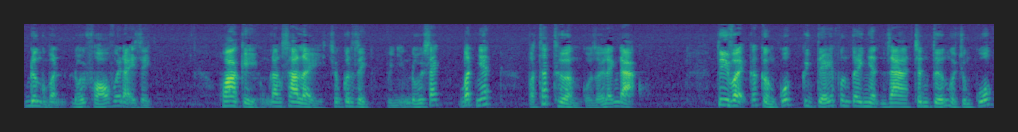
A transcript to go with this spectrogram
đương vận đối phó với đại dịch. Hoa Kỳ cũng đang xa lầy trong cơn dịch vì những đối sách bất nhất và thất thường của giới lãnh đạo. Tuy vậy, các cường quốc kinh tế phương Tây nhận ra chân tướng của Trung Quốc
